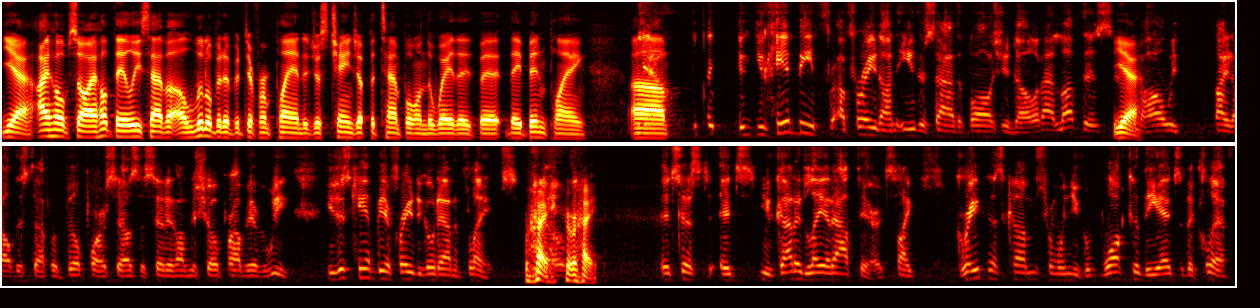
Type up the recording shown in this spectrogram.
Yeah, I hope so. I hope they at least have a, a little bit of a different plan to just change up the tempo and the way that they, they've been playing. Yeah. Um, You, you can't be f- afraid on either side of the ball, as you know. And I love this. Yeah. I always fight all this stuff with Bill Parcells. I said it on the show probably every week. You just can't be afraid to go down in flames. right, know? right. It's just it's you got to lay it out there. It's like greatness comes from when you walk to the edge of the cliff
